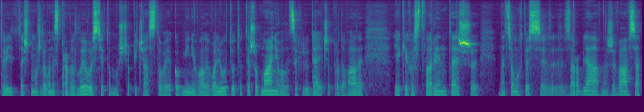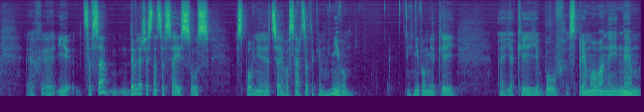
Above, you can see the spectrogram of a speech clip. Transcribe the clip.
тої теж, можливо, несправедливості, тому що під час того, як обмінювали валюту, то теж обманювали цих людей чи продавали якихось тварин, теж е, на цьому хтось е, заробляв, наживався. І це все, дивлячись на це все, Ісус сповнюється Його серце таким гнівом, гнівом, який, який був спрямований ним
